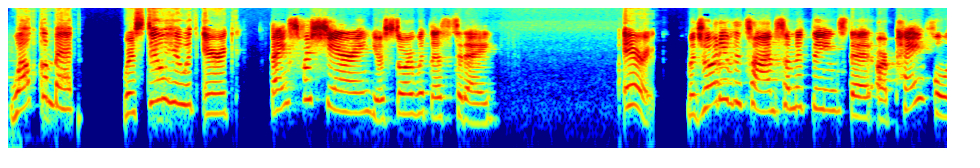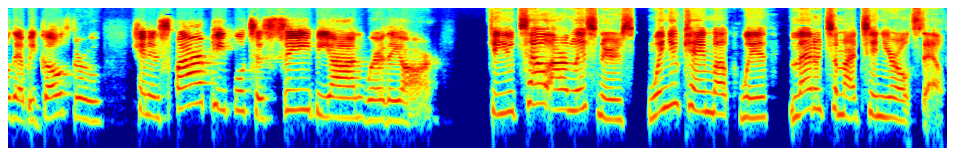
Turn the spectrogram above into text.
Welcome back. We're still here with Eric Thanks for sharing your story with us today. Eric, majority of the time, some of the things that are painful that we go through can inspire people to see beyond where they are. Can you tell our listeners when you came up with Letter to My 10 year old self?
